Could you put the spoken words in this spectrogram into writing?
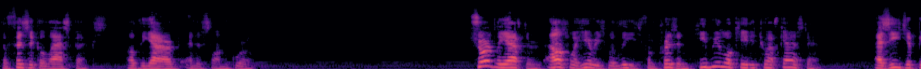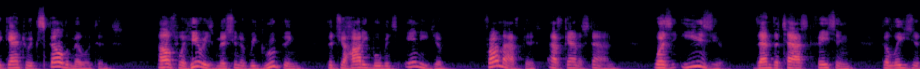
the physical aspects of the Arab and Islamic world. Shortly after al-Zawahiri's release from prison, he relocated to Afghanistan. As Egypt began to expel the militants, al-Zawahiri's mission of regrouping the jihadi movements in Egypt from Afghanistan was easier than the task facing the,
